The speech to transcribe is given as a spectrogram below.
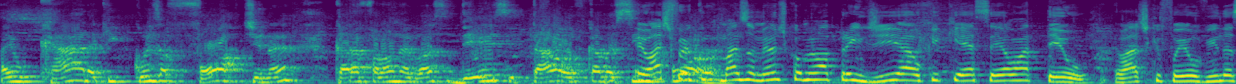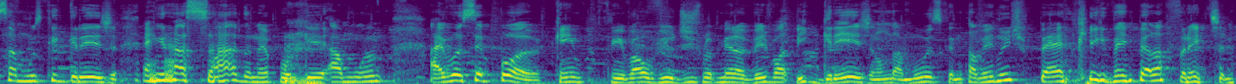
Aí o cara, que coisa forte, né? O cara falar um negócio desse e tal, eu ficava assim. Eu acho que foi mais ou menos como eu aprendi o que é ser um ateu. Eu acho que foi ouvindo essa música igreja. É engraçado, né? Porque a, aí você, pô, quem, quem vai ouvir o disco pela primeira vez, fala, igreja, não da música, né? talvez não espere o que vem pela frente, né?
